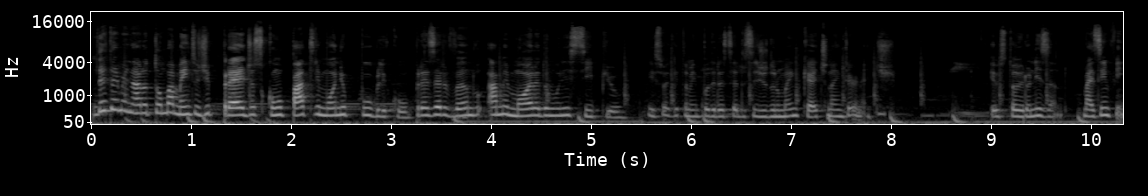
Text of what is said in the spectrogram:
Determinar o tombamento de prédios como patrimônio público, preservando a memória do município. Isso aqui também poderia ser decidido numa enquete na internet. Eu estou ironizando. Mas enfim,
